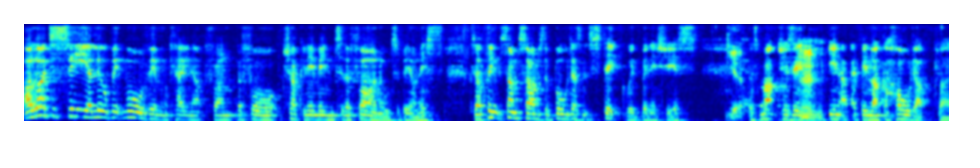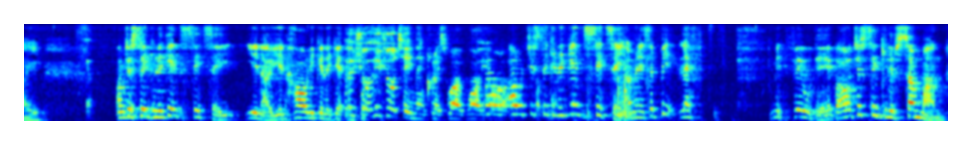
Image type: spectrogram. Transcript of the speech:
I'd like to see a little bit more of him, Kane, up front before chucking him into the final, to be honest. Because I think sometimes the ball doesn't stick with Vinicius yeah. as much as it, Mm. you know, had been like a hold up play. I'm just thinking against City, you know, you're hardly going to get the Who's your, who's your team then, Chris? While, while well, you're, I was just thinking against City. I mean, it's a bit left midfield here, but I was just thinking of someone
